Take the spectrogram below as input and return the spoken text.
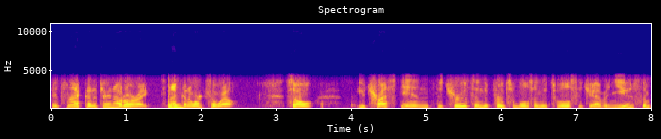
it's not going to turn out all right. It's not hmm. going to work so well. So you trust in the truth and the principles and the tools that you have and use them,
